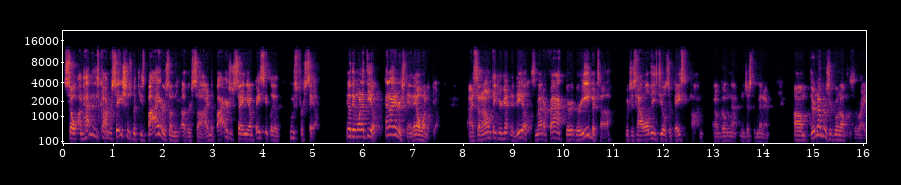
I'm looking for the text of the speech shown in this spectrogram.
So I'm having these conversations with these buyers on the other side. And the buyers are saying, you know, basically, like, who's for sale? You know, they want a deal. And I understand they all want a deal. I said, I don't think you're getting a deal. As a matter of fact, their, their EBITDA, which is how all these deals are based upon, and I'll go in that in just a minute, um, their numbers are going up as the right,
